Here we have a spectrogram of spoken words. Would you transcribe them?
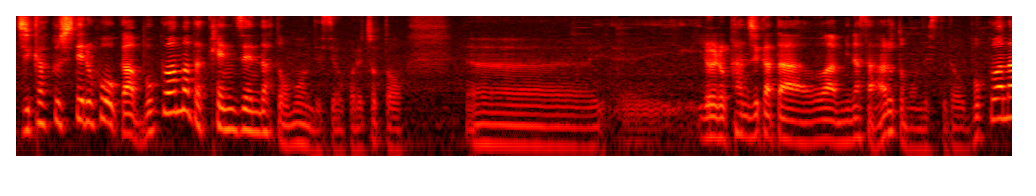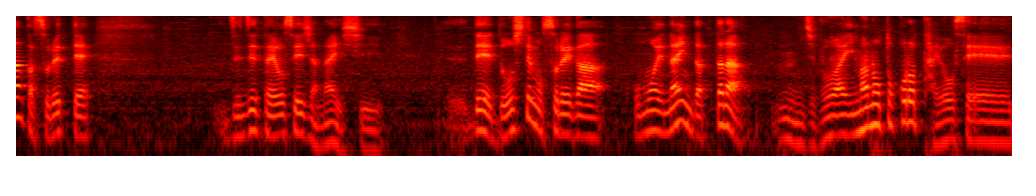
自覚してる方が僕はまだ健全だと思うんですよ。これちょっとうーんいろいろ感じ方は皆さんあると思うんですけど僕はなんかそれって全然多様性じゃないしでどうしてもそれが思えないんだったら、うん、自分は今のところ多様性っ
